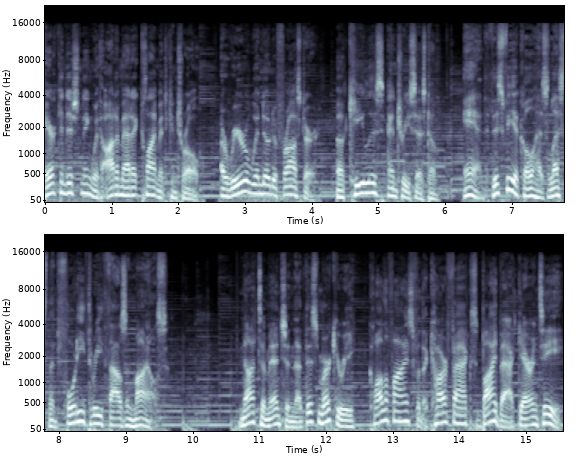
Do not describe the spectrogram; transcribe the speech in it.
air conditioning with automatic climate control, a rear window defroster, a keyless entry system, and this vehicle has less than 43,000 miles. Not to mention that this Mercury qualifies for the Carfax buyback guarantee.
